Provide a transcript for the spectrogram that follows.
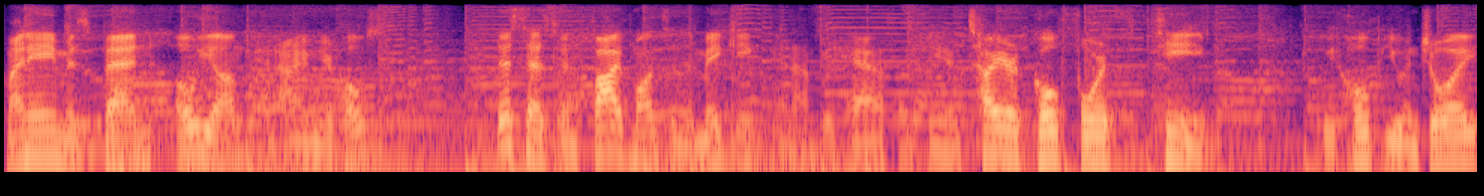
My name is Ben OuYang, and I am your host. This has been five months in the making, and on behalf of the entire Go Forth team, we hope you enjoy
